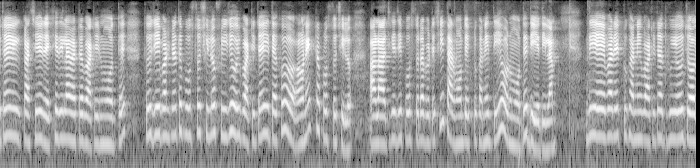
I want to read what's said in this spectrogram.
এটাই কাছে রেখে দিলাম একটা বাটির মধ্যে। তো যেই বাটিটাতে পোস্ত ছিল ফ্রিজে, ওই বাটিটাই দেখো অনেকটা পোস্ত ছিল। আর আজকে যে পোস্তটা বেটেছি, তার মধ্যে একটুখানি দিয়ে ওর মধ্যে দিয়ে দিলাম। দিয়ে এবার একটুখানি বাটিটা ধুয়েও জল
